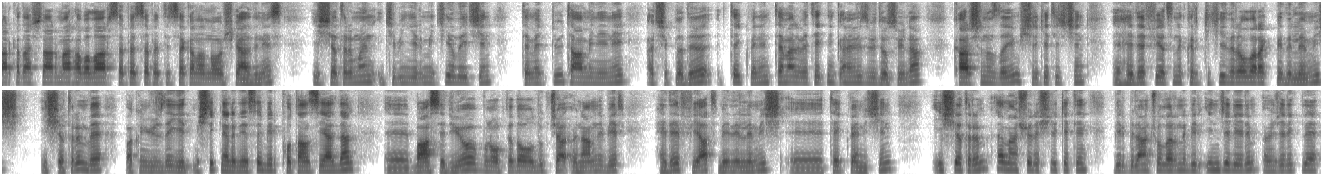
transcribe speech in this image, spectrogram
arkadaşlar merhabalar. Sepet Sepet hisse kanalına hoş geldiniz. İş yatırımın 2022 yılı için temettü tahminini açıkladığı Tekve'nin temel ve teknik analiz videosuyla karşınızdayım. Şirket için e, hedef fiyatını 42 lira olarak belirlemiş iş yatırım ve bakın %70'lik neredeyse bir potansiyelden e, bahsediyor. Bu noktada oldukça önemli bir hedef fiyat belirlemiş e, Tekven için. İş yatırım hemen şöyle şirketin bir bilançolarını bir inceleyelim. Öncelikle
